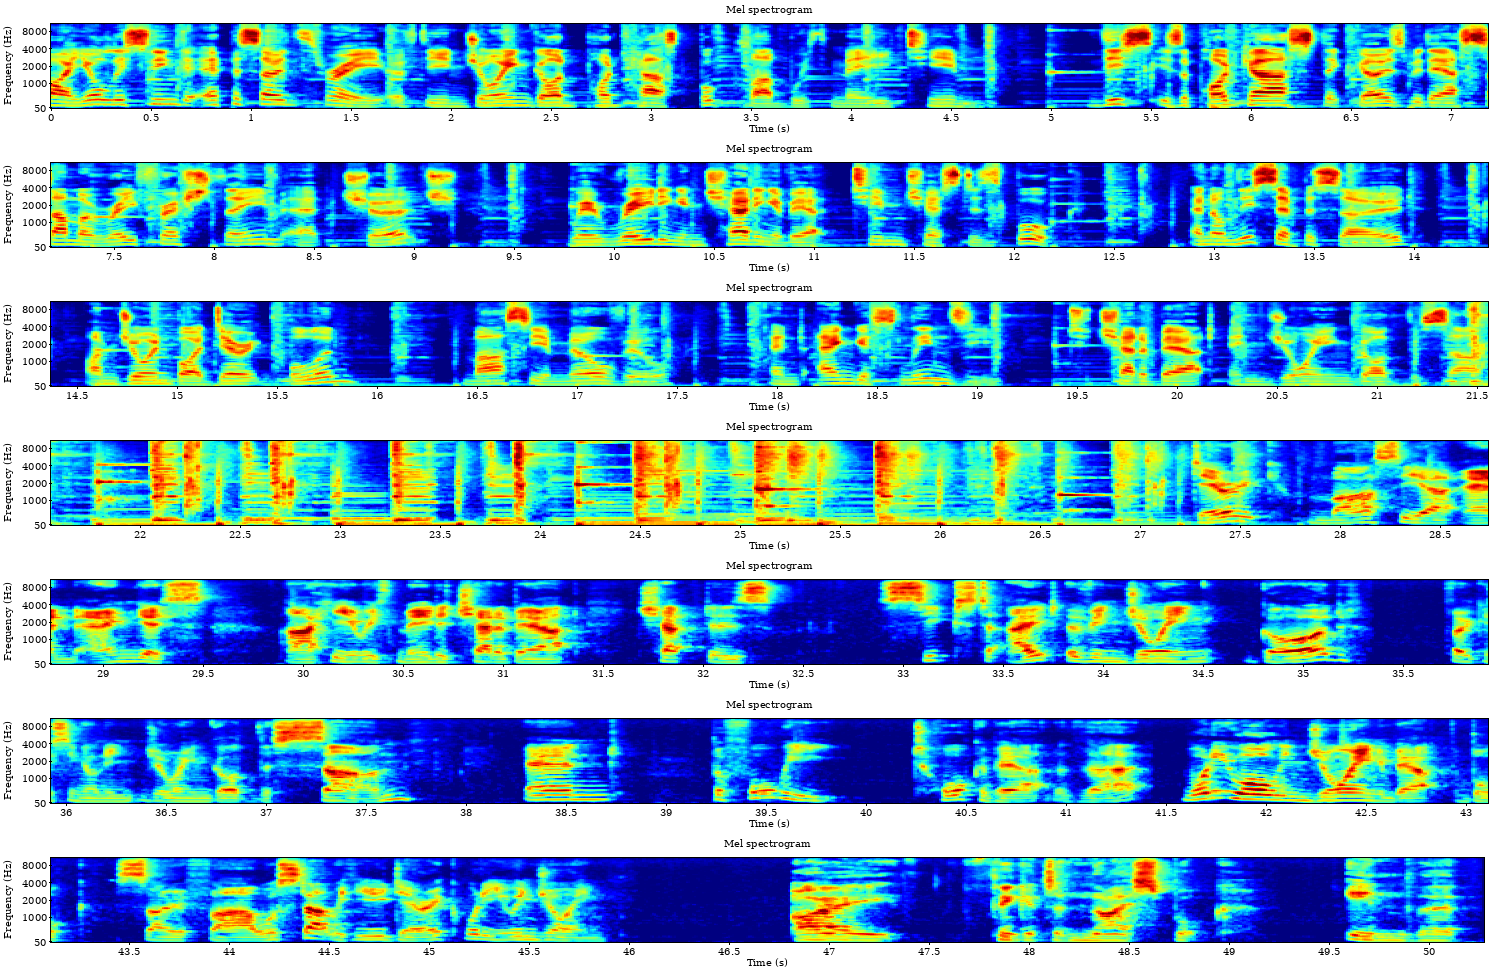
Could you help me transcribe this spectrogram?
Hi, you're listening to episode three of the Enjoying God podcast book club with me, Tim. This is a podcast that goes with our summer refresh theme at church. We're reading and chatting about Tim Chester's book. And on this episode, I'm joined by Derek Bullen, Marcia Melville, and Angus Lindsay to chat about enjoying God the Son. Derek, Marcia, and Angus are here with me to chat about chapters 6 to 8 of Enjoying God, focusing on enjoying God the Son. And before we talk about that, what are you all enjoying about the book so far? We'll start with you, Derek. What are you enjoying? I think it's a nice book in that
